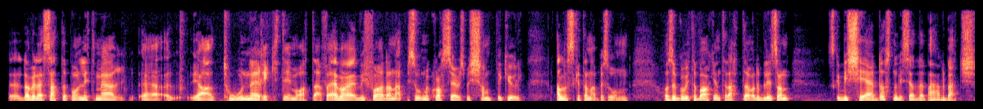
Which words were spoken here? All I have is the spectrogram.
da vil jeg sette på en litt mer uh, ja, toneriktig måte. For bare, vi får den episoden med Crosshairs, blir kjempekul. Elsket den episoden. Og så går vi tilbake til dette, og det blir sånn Skal vi kjede oss når vi ser The Bad Batch?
